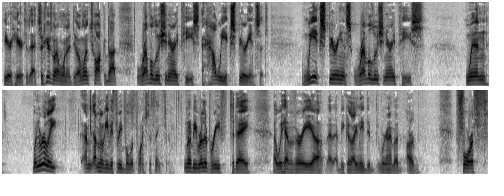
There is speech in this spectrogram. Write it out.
Here, here to that. So here's what I want to do I want to talk about revolutionary peace and how we experience it. We experience revolutionary peace when, when really, I'm, I'm going to give you three bullet points to think through. I'm going to be rather brief today. Uh, we have a very uh, because I need to. We're going to have a, our fourth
